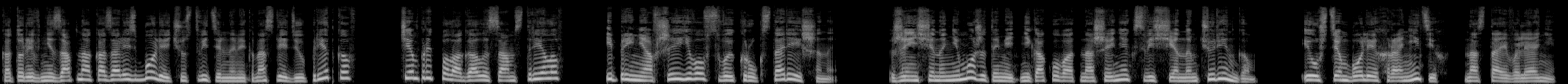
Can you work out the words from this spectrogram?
которые внезапно оказались более чувствительными к наследию предков, чем предполагал и сам Стрелов, и принявшие его в свой круг старейшины. Женщина не может иметь никакого отношения к священным чурингам, и уж тем более хранить их, настаивали они.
